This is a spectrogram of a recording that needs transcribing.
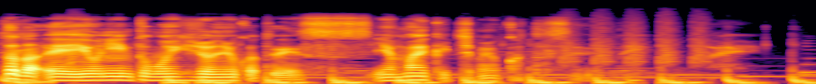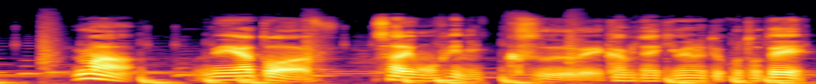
ただ、えー、4人とも非常に良かったです。いや、マイク一番良かったですね。まあ、で、あとは最後フェニックスで神対決めるということで、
